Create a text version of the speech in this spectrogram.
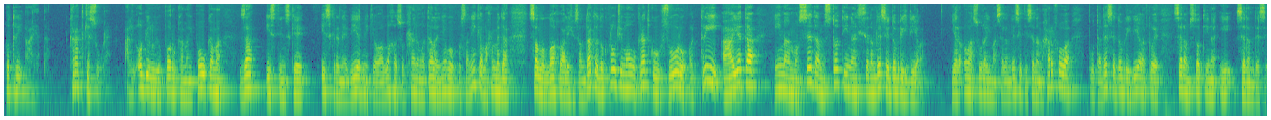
po tri ajeta, kratke sure, ali obiluju porukama i poukama za istinske iskrene vjernike u Allaha subhanahu wa ta'ala i njegovog poslanika Muhammeda sallallahu alaihi wa sallam. Dakle, dok proučimo ovu kratku suru od tri ajeta, imamo 770 dobrih dijela. Jer ova sura ima 77 harfova puta 10 dobrih dijela, to je 770.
